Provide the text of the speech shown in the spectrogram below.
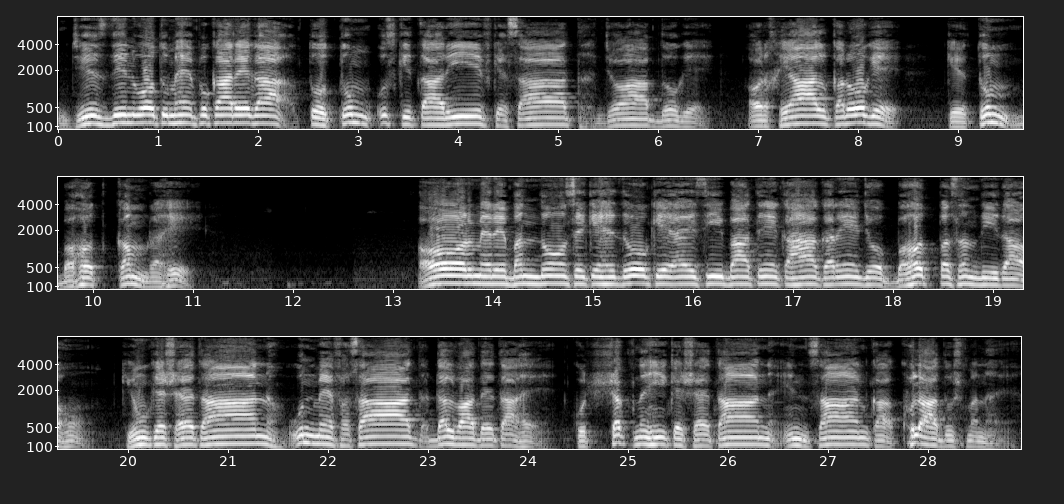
جس دن وہ تمہیں پکارے گا، تو تم اس کی تعریف کے ساتھ جواب دو گے اور خیال کرو گے کہ تم بہت کم رہے۔ اور میرے بندوں سے کہہ دو کہ ایسی باتیں کہا کریں جو بہت پسندیدہ ہوں، کیونکہ شیطان ان میں فساد ڈلوا دیتا ہے۔ کچھ شک نہیں کہ شیطان انسان کا کھلا دشمن ہے۔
